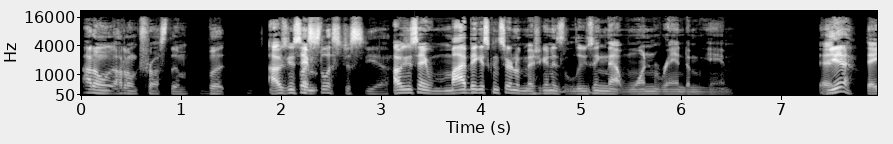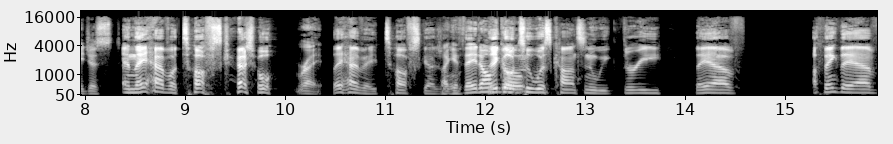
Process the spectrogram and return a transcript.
I don't, I don't trust them. But I was gonna say let's, let's just, yeah, I was gonna say my biggest concern with Michigan is losing that one random game. Yeah. They just And they have a tough schedule. right. They have a tough schedule. Like, if they don't they go, go- to Wisconsin week three. They have, I think they have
